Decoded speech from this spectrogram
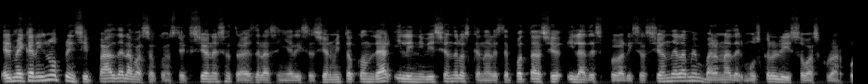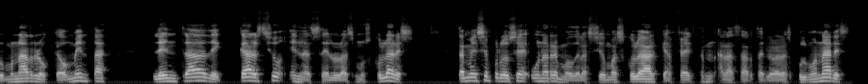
El mecanismo principal de la vasoconstricción es a través de la señalización mitocondrial y la inhibición de los canales de potasio y la despolarización de la membrana del músculo liso vascular pulmonar, lo que aumenta la entrada de calcio en las células musculares. También se produce una remodelación vascular que afectan a las arteriolas pulmonares.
